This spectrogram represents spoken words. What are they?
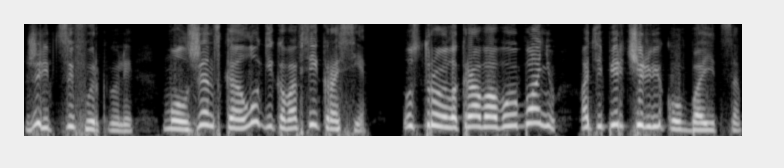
Жеребцы фыркнули, мол, женская логика во всей красе. Устроила кровавую баню, а теперь червяков боится.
